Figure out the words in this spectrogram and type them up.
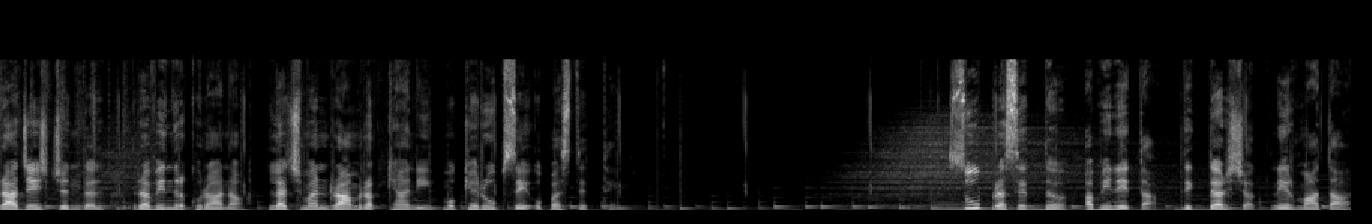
राजेश जिंदल, रवि रविंद्र खुराना, लक्ष्मण राम रख्यानी मुख्य रूप से उपस्थित थे। सुप्रसिद्ध अभिनेता, दिग्दर्शक, निर्माता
